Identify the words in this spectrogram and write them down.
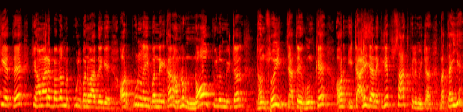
किए थे कि हमारे बगल में पुल बनवा देंगे और पुल नहीं बनने के कारण हम लोग नौ किलोमीटर धनसोई जाते हैं घूम के और इटाढ़ी जाने के लिए सात किलोमीटर। बताइए,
